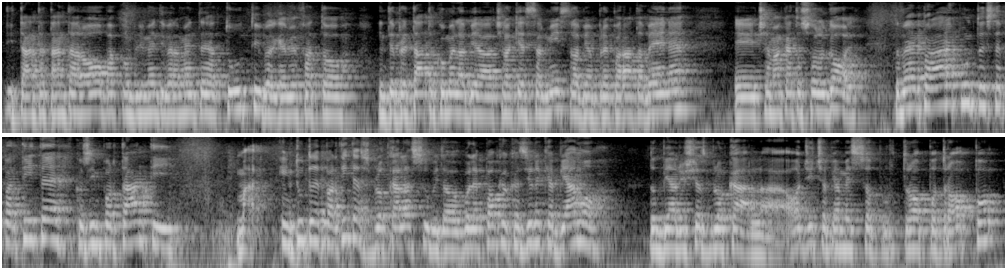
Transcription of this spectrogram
di tanta tanta roba complimenti veramente a tutti perché abbiamo fatto interpretato come ce l'ha chiesta il mister l'abbiamo preparata bene e ci è mancato solo il gol. Dobbiamo imparare appunto queste partite così importanti ma in tutte le partite a sbloccarla subito. Quelle poche occasioni che abbiamo dobbiamo riuscire a sbloccarla. Oggi ci abbiamo messo purtroppo troppo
